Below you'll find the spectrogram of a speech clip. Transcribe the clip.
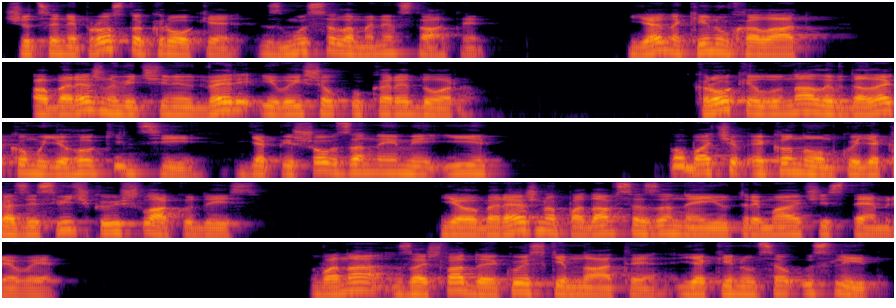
що це не просто кроки, змусила мене встати. Я накинув халат, обережно відчинив двері і вийшов у коридор. Кроки лунали в далекому його кінці. Я пішов за ними і побачив економку, яка зі свічкою йшла кудись. Я обережно подався за нею, тримаючись темряви. Вона зайшла до якоїсь кімнати, я кинувся у слід.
